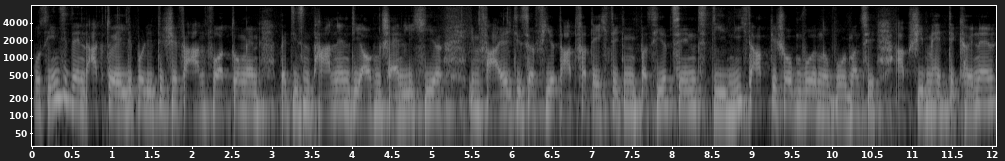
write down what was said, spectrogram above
Wo sehen Sie denn aktuell die politische Verantwortung bei diesen Pannen, die augenscheinlich hier im Fall dieser vier Tatverdächtigen passiert sind, die nicht abgeschoben wurden, obwohl man sie abschieben hätte können?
